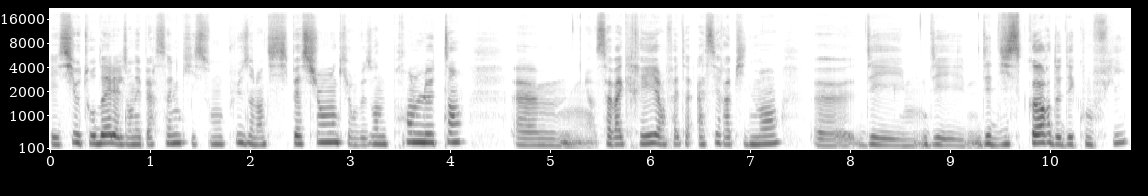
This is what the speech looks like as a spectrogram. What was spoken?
Et si autour d'elles, elles ont des personnes qui sont plus dans l'anticipation, qui ont besoin de prendre le temps ça va créer en fait assez rapidement des, des, discordes, des conflits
